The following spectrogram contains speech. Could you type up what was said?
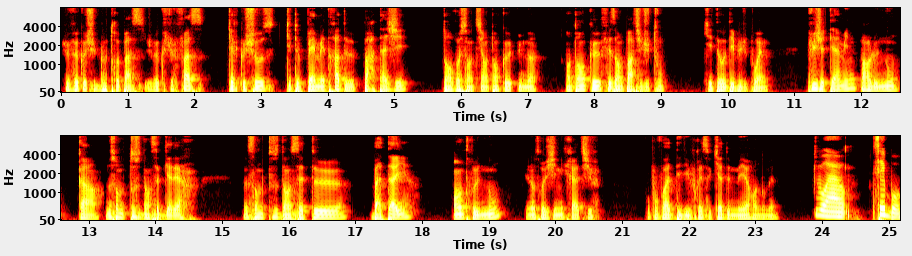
je veux que tu l'outrepasses, je veux que tu fasses quelque chose qui te permettra de partager ton ressenti en tant qu'humain, en tant que faisant partie du tout qui était au début du poème. Puis je termine par le nous, car nous sommes tous dans cette galère. Nous sommes tous dans cette euh, bataille entre nous et notre génie créatif pour pouvoir délivrer ce qu'il y a de meilleur en nous-mêmes. Waouh, c'est beau.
